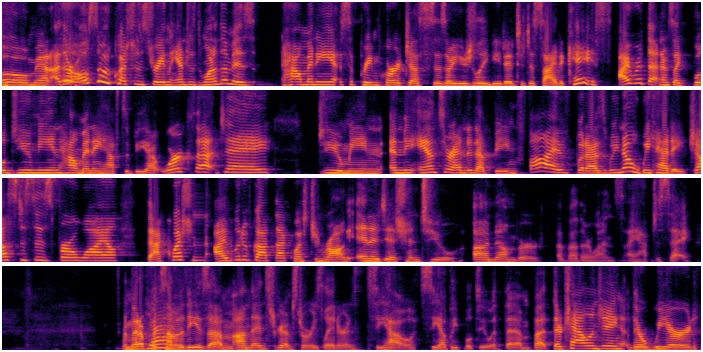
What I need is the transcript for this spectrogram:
oh man. There are also questions during the answers. One of them is how many Supreme Court justices are usually needed to decide a case? I read that and I was like, well, do you mean how many have to be at work that day? Do you mean? And the answer ended up being five. But as we know, we had eight justices for a while. That question, I would have got that question wrong, in addition to a number of other ones, I have to say. I'm going to put yeah. some of these um, on the Instagram stories later and see how see how people do with them. But they're challenging. They're weird.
